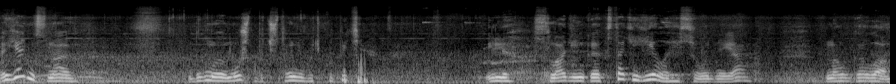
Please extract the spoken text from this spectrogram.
Я не знаю. Думаю, может быть, что-нибудь купить. Или сладенькое. Кстати, ела я сегодня. Я налгала.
